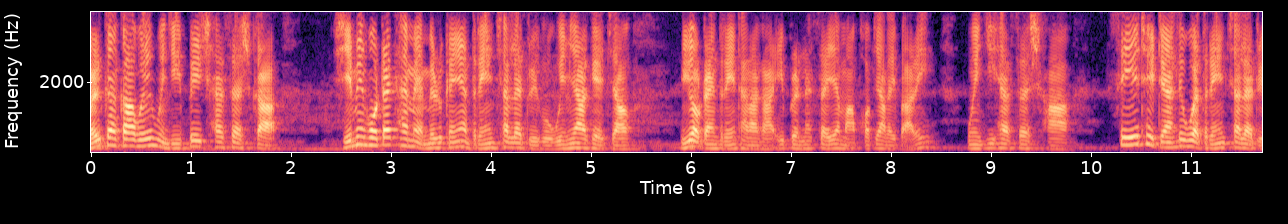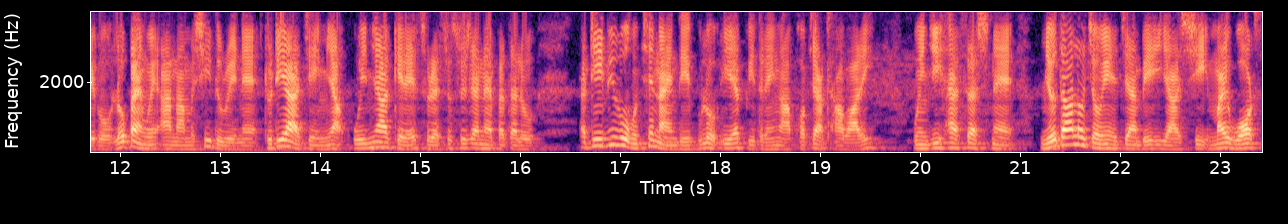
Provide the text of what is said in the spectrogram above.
American ကာကွယ်ရေးဝန်ကြီး Page Hassett ကရေမင်ကိုတိုက်ခိုက်မဲ့ American ရဲ့သတင်းချက်လက်တွေကိုဝေမျှခဲ့ကြောင်း New York Times သတင်းဌာနက April 20ရက်မှာဖော်ပြလိုက်ပါတယ်။ဝန်ကြီး Hassett ဟာစီးရေးထိတ်တန့်လှုပ်ဝက်သတင်းချက်လက်တွေကိုလုတ်ပိုင်ခွင့်အာဏာမရှိသူတွေနဲ့ဒုတိယအကြိမ်မြောက်ဝေမျှခဲ့တဲ့ဆိုတဲ့ဆွဆွချက်နဲ့ပတ်သက်လို့အတီးပြုဖို့မဖြစ်နိုင်သေးဘူးလို့ AFP သတင်းကဖော်ပြထားပါတယ်။ဝန်ကြီး Hassett နဲ့မြို့သားလုံခြုံရေးအကြံပေးအရာရှိ Mike Waltz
